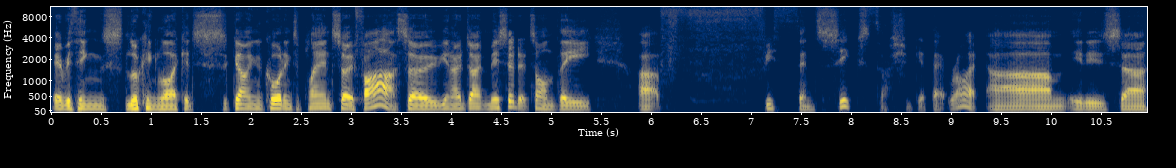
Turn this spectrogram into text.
everything's looking like it's going according to plan so far. So you know, don't miss it. It's on the uh, and sixth. I should get that right. Um, it is. Uh,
